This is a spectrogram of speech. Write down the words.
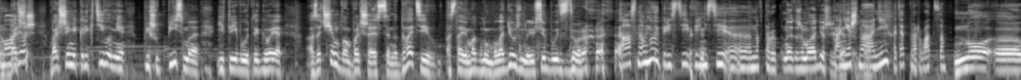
э, Молодежь. Больши- большими коллективами пишут письма и требуют, и говорят, а зачем вам большая сцена? Давайте оставим одну молодежную, и все будет здорово. А основное перенести, перенести э, на второй. Но это же молодежь, ребята, Конечно, да. они хотят прорваться. Но э,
